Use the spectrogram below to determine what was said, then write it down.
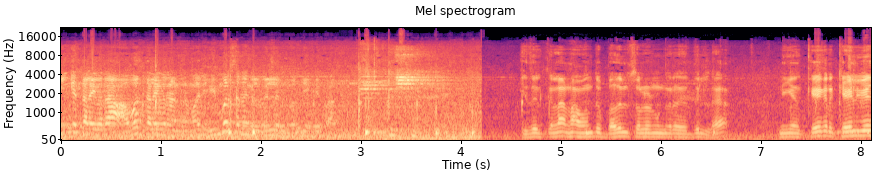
நீங்க தலைவரா அவர் தலைவரான்ற மாதிரி விமர்சனங்கள் வெளில வந்து கேட்பாங்க. இதற்கெல்லாம் நான் வந்து பதில் சொல்லணுங்கிற இது இல்லை. நீங்கள் கேட்குற கேள்வியே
